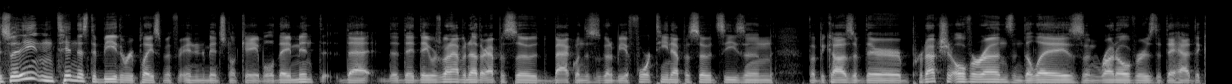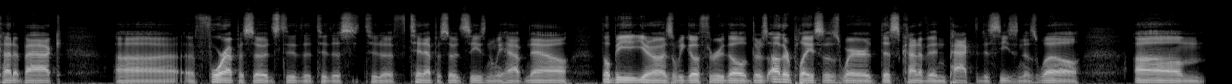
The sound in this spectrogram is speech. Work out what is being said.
so they didn't intend this to be the replacement for interdimensional cable. They meant that they, they were going to have another episode back when this was going to be a 14 episode season, but because of their production overruns and delays and runovers, that they had to cut it back uh, four episodes to the to this to the 10 episode season we have now. There'll be you know as we go through though, there's other places where this kind of impacted the season as well. Um,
